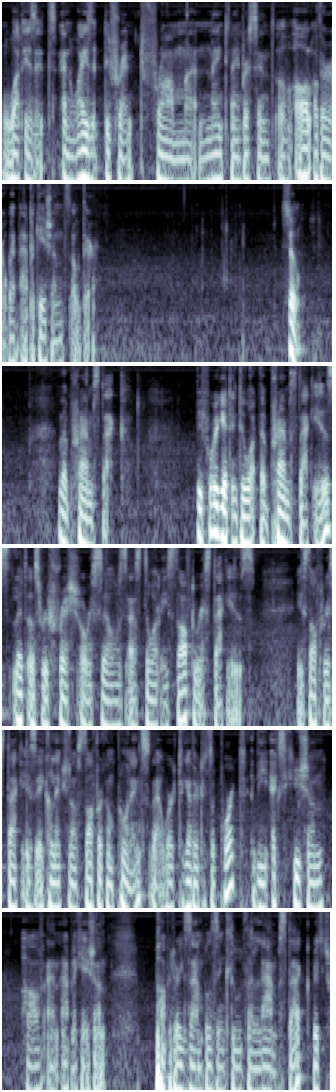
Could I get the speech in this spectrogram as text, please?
What is it, and why is it different from 99% of all other web applications out there? So, the Pram stack. Before we get into what the Pram stack is, let us refresh ourselves as to what a software stack is. A software stack is a collection of software components that work together to support the execution of an application. Popular examples include the LAMP stack, which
